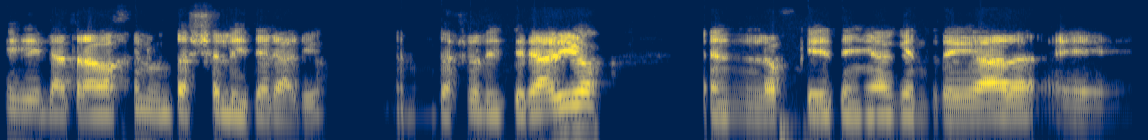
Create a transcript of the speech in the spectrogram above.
eh, la trabajé en un taller literario. En un taller literario en los que tenía que entregar eh,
